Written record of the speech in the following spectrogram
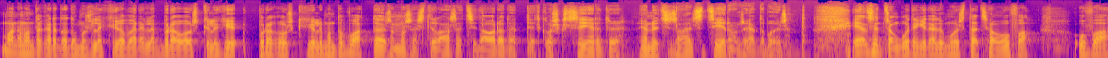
monta, monta kertaa tuommoisillekin kaverille Burakowski oli monta vuotta jo semmoisessa tilassa, että sitä odotettiin, että koska se siirtyy. Ja nyt se sai sitten siirron sieltä pois. Että. Ja sitten se on kuitenkin, täytyy muistaa, että se on UFA. UFA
